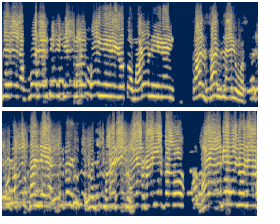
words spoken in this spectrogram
છે. અફવા ચાલતી મારો કોઈ નિર્ણય નહોતો મારો નિર્ણય કાલ સાંજે આવ્યો છે. કાલ સાંજે મારા કાર્યકરો મારા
